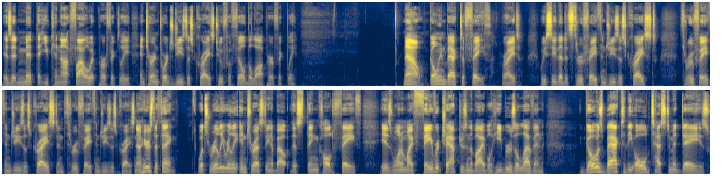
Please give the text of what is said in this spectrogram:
is admit that you cannot follow it perfectly and turn towards Jesus Christ who fulfilled the law perfectly. Now, going back to faith, right? We see that it's through faith in Jesus Christ, through faith in Jesus Christ, and through faith in Jesus Christ. Now, here's the thing. What's really, really interesting about this thing called faith is one of my favorite chapters in the Bible, Hebrews 11, goes back to the Old Testament days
